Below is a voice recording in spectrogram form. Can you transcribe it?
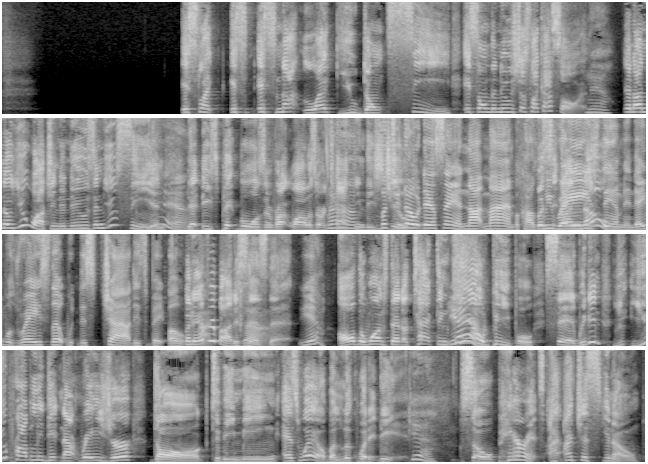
it's like it's it's not like you don't see it's on the news just like I saw it. Yeah. And I know you watching the news and you seeing Yeah. that these pit bulls and Rottweilers are attacking Uh-huh. these but children. you know what they're saying? Not mine because But we see, raised them and they was raised up with this child, this baby. Oh, But everybody says that. Yeah. All the ones that attacked and Yeah. killed people said we didn't. You, you probably did not raise your dog to be mean as well, but look what it did. Yeah. So parents, I, I just you know,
